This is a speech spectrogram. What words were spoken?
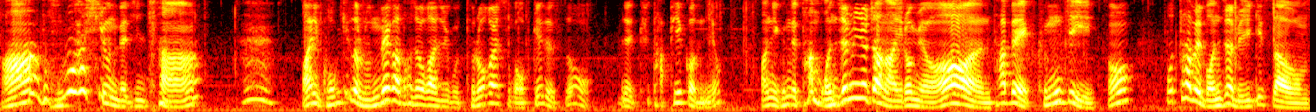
아, 너무 아쉬운데, 진짜. 아니, 거기서 룬메가 터져가지고 들어갈 수가 없게 됐어. 근데 Q 다 피했거든요? 아니, 근데 top 먼저 밀렸잖아, 이러면. top에 긍지, 어? 포탑을 먼저 밀기 싸움.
